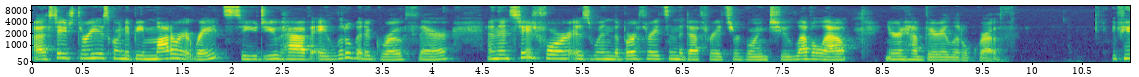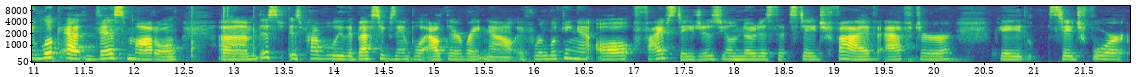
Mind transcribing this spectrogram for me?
Uh, stage three is going to be moderate rates, so you do have a little bit of growth there. And then stage four is when the birth rates and the death rates are going to level out, and you're going to have very little growth. If you look at this model, um, this is probably the best example out there right now. If we're looking at all five stages, you'll notice that stage five, after okay, stage four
